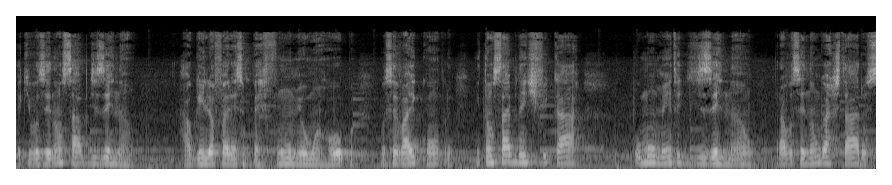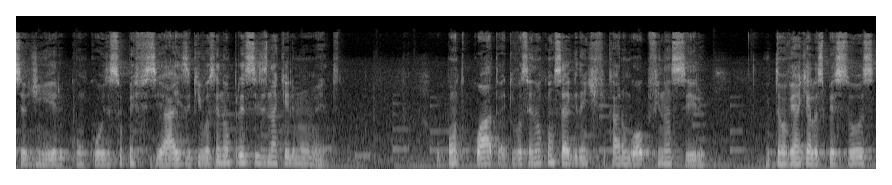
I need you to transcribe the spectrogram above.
é que você não sabe dizer não. Alguém lhe oferece um perfume ou uma roupa, você vai e compra. Então saiba identificar o momento de dizer não, para você não gastar o seu dinheiro com coisas superficiais e que você não precise naquele momento. O ponto 4 é que você não consegue identificar um golpe financeiro. Então vem aquelas pessoas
